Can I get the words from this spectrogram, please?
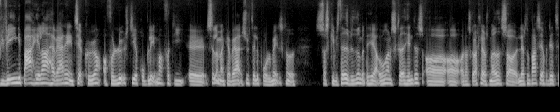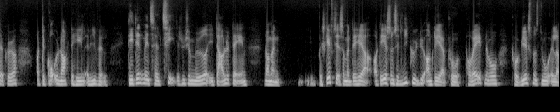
vi vil egentlig bare hellere have hverdagen til at køre og få løst de her problemer, fordi øh, selvom man kan være, jeg synes, det er lidt problematisk noget, så skal vi stadig videre med det her. Ungerne skal stadig hentes, og, og, og der skal også laves mad, så lad os nu bare se at få det her til at køre, og det går jo nok det hele alligevel. Det er den mentalitet, jeg synes, jeg møder i dagligdagen, når man beskæftiger sig med det her, og det er sådan set ligegyldigt, om det er på privat niveau, på virksomhedsniveau eller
